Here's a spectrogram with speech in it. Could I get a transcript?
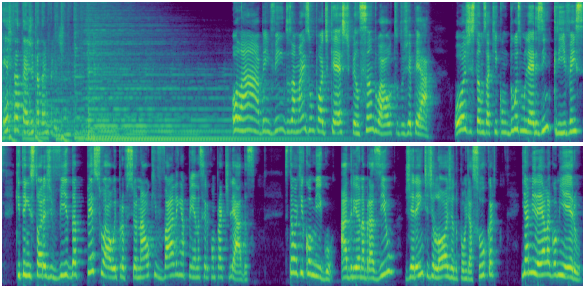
estratégica da empresa. Olá, bem-vindos a mais um podcast Pensando Alto do GPA. Hoje estamos aqui com duas mulheres incríveis que têm histórias de vida pessoal e profissional que valem a pena ser compartilhadas. Estão aqui comigo a Adriana Brasil, gerente de loja do Pão de Açúcar, e a Mirela Gomiero,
